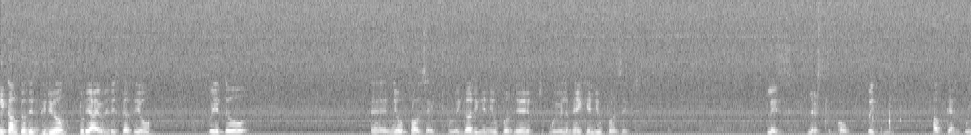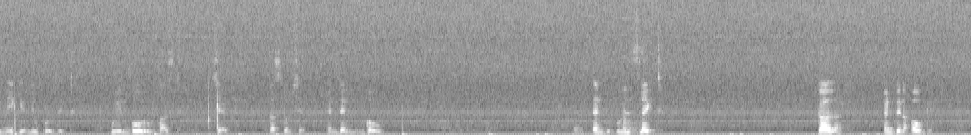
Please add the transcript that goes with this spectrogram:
welcome to this video. Today i will discuss you with uh, a new project. Regarding a new project we will make a new project. Please let's go with me. How can we make a new project? We will go first shape custom shape and then go and we will select color and then ok.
